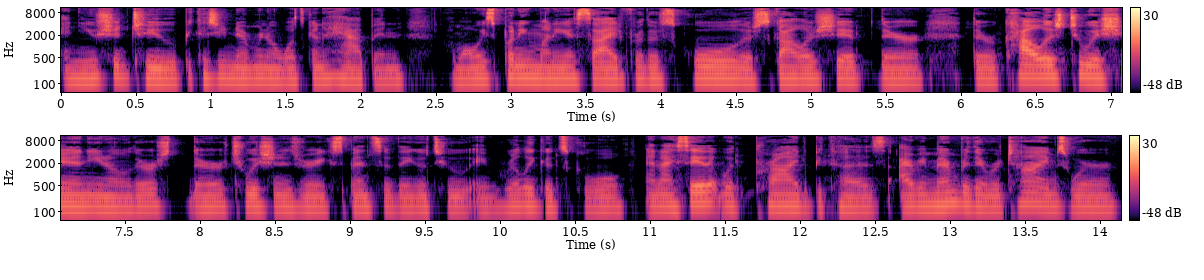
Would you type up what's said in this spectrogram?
and you should too because you never know what's going to happen. I'm always putting money aside for their school, their scholarship, their their college tuition, you know, their their tuition is very expensive. They go to a really good school. And I say that with pride because I remember there were times where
